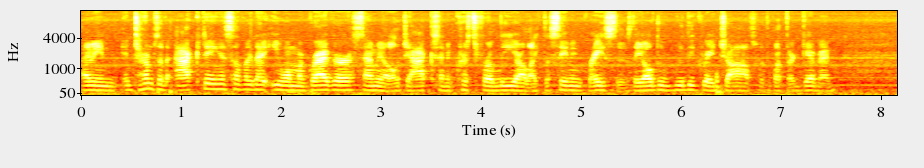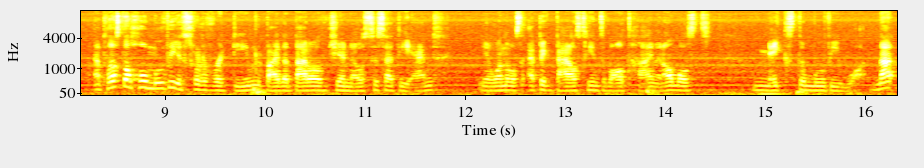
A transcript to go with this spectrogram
I mean, in terms of acting and stuff like that, Ewan McGregor, Samuel. Jackson, and Christopher Lee are like the saving graces. They all do really great jobs with what they're given. And plus, the whole movie is sort of redeemed by the Battle of Geonosis at the end. You know, one of the most epic battle scenes of all time, and almost makes the movie wa- not.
